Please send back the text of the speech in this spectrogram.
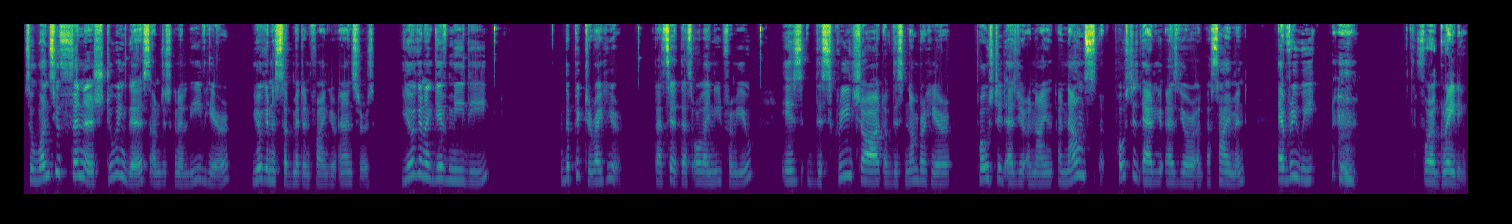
So once you finish doing this, I'm just going to leave here. You're going to submit and find your answers. You're going to give me the the picture right here. That's it. That's all I need from you is the screenshot of this number here posted as your announce posted as your, as your assignment every week for a grading.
